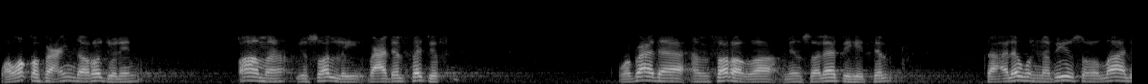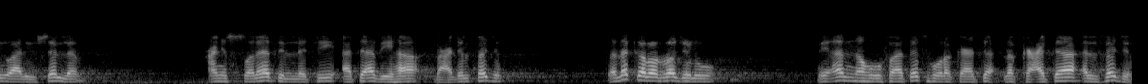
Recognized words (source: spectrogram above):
ووقف عند رجل قام يصلي بعد الفجر وبعد أن فرغ من صلاته تلك سأله النبي صلى الله عليه وآله وسلم عن الصلاة التي أتى بها بعد الفجر فذكر الرجل بأنه فاتته ركعتا, ركعتا الفجر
